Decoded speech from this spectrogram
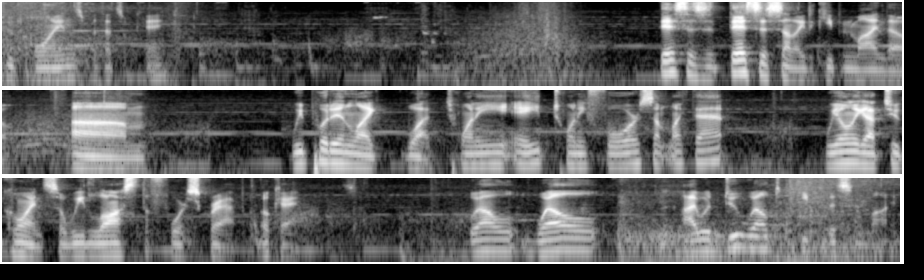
two coins, but that's okay. This is this is something to keep in mind, though. Um, we put in like, what, 28, 24, something like that? We only got two coins, so we lost the four scrap. Okay. Well, well, I would do well to keep this in mind.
